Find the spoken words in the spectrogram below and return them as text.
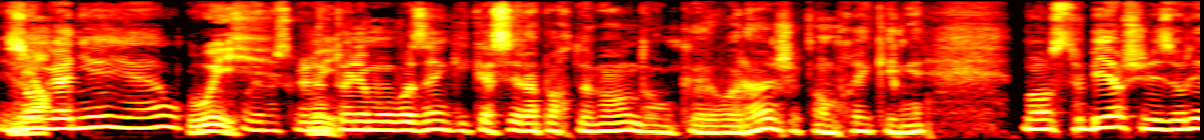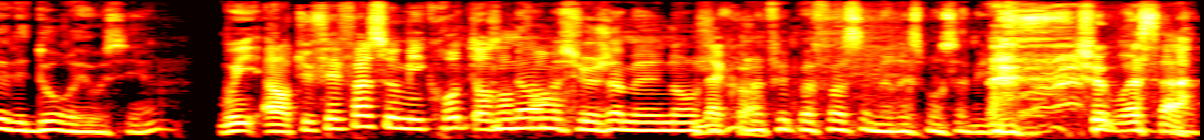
Ils ont en- gagné hier ou pas Oui, parce que oui. j'ai entendu mon voisin qui cassait l'appartement, donc euh, voilà, j'ai compris qu'il gagnait. Bon, cette bière, je suis désolé, elle est dorée aussi. hein. Oui, alors tu fais face au micro de temps en Non, temps monsieur, jamais. Non, je ne fais pas face à mes responsabilités. Je vois ça.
